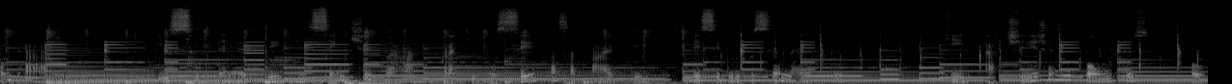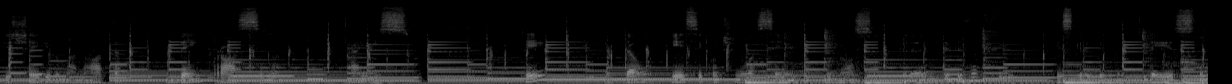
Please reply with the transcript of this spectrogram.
contrário, isso deve incentivar para que você faça parte desse grupo seleto que atinja mil pontos ou que chegue numa nota bem próxima a isso. Ok? Então, esse continua sendo o nosso grande desafio: escrever um texto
